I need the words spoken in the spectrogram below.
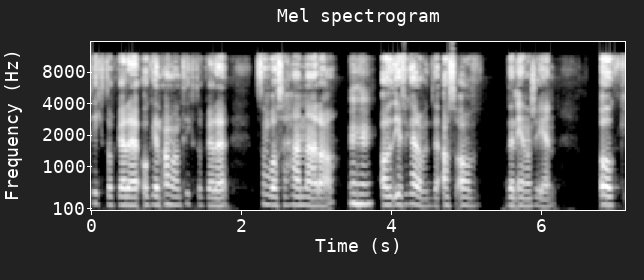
TikTokare och en annan TikTokare som var så här nära. Mhm. Av- Jag fick höra av den, alltså av den ena tjejen. Och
